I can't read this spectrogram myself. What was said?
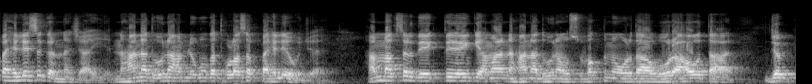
पहले से करना चाहिए। नहाना, धोना हम लोगों का थोड़ा सा पहले हो जाए। हम अक्सर देखते हैं कि हमारा नहाना, धोना उस वक्त में हो रहा हो रहा होता है जब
